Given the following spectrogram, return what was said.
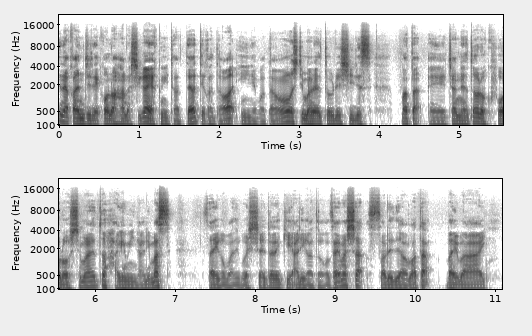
てな感じでこの話が役に立ったよって方はいいねボタンを押してもらえると嬉しいです。また、えー、チャンネル登録、フォローしてもらえると励みになります。最後までご視聴いただきありがとうございました。それではまた。バイバイ。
